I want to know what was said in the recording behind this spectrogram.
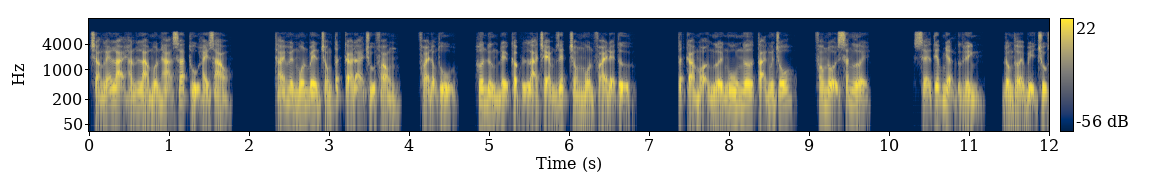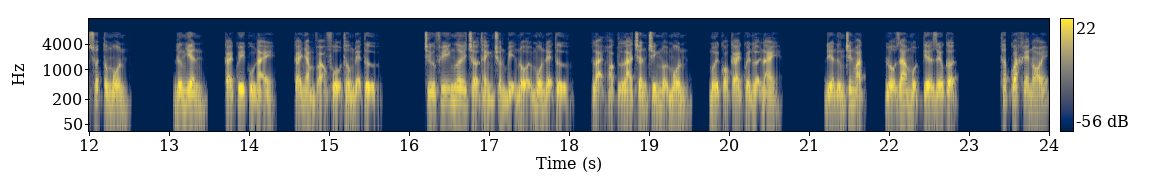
Chẳng lẽ lại hắn là muốn hạ sát thủ hay sao? Thái huyền môn bên trong tất cả đại chủ phong, phải động thủ, hơn đừng đề cập là chém giết trong môn phái đệ tử. Tất cả mọi người ngu ngơ tại nguyên chỗ, phong nội sát người sẽ tiếp nhận cực hình, đồng thời bị trục xuất tông môn. Đương nhiên, cái quy củ này, cái nhằm vào phổ thông đệ tử. Trừ phi ngươi trở thành chuẩn bị nội môn đệ tử, lại hoặc là chân chính nội môn, mới có cái quyền lợi này. Điền ứng trên mặt, lộ ra một tia dễu cận. Thấp quát khe nói,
